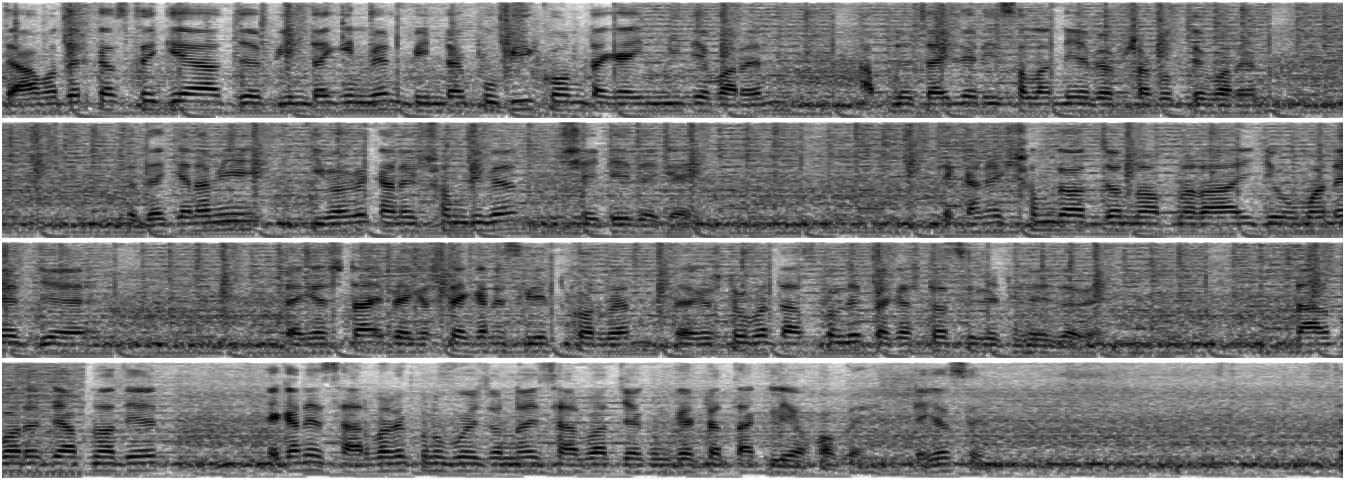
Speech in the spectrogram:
তা আমাদের কাছ থেকে যে পিনটা কিনবেন পিনটা খুবই কম টাকায় নিতে পারেন। আপনি চাইলে রিসালা নিয়ে ব্যবসা করতে পারেন। তো দেখেন আমি কীভাবে কানেকশন দিবেন, সেটাই দেখাই। কানেকশন দেওয়ার জন্য আপনারা এই যে ওমানের যে প্যাকেজটা, এই প্যাকেজটা এখানে সিলেক্ট করবেন। প্যাকেজটার উপর টাচ করলে প্যাকেজটা সিলেক্ট হয়ে যাবে। তারপরে যে আপনাদের এখানে সার্ভারের কোনো প্রয়োজন নাই সার্ভার যে কোনো একটা থাকলেও হবে, ঠিক আছে? তো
